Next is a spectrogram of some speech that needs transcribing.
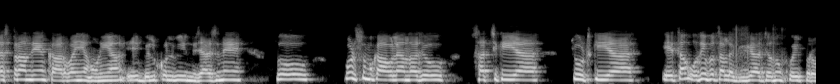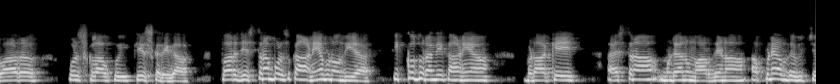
ਇਸ ਤਰ੍ਹਾਂ ਦੀਆਂ ਕਾਰਵਾਈਆਂ ਹੋਣੀਆਂ, ਇਹ ਬਿਲਕੁਲ ਵੀ ਨਜਾਇਜ਼ ਨੇ। ਸੋ ਪੁਲਿਸ ਮੁਕਾਬਲਿਆਂ ਦਾ ਜੋ ਸੱਚ ਕੀ ਹੈ, ਝੂਠ ਕੀ ਹੈ, ਇਹ ਤਾਂ ਉਹਦੇ ਪਤਾ ਲੱਗੇਗਾ ਜਦੋਂ ਕੋਈ ਪਰਿਵਾਰ ਪੁਲਿਸ ਖਿਲਾਫ ਕੋਈ ਕੇਸ ਕਰੇਗਾ। ਪਰ ਜਿਸ ਤਰ੍ਹਾਂ ਪੁਲਿਸ ਕਹਾਣੀਆਂ ਬਣਾਉਂਦੀ ਆ, ਇੱਕੋ ਤਰ੍ਹਾਂ ਦੀਆਂ ਕਹਾਣੀਆਂ ਬਣਾ ਕੇ ਇਸ ਤਰ੍ਹਾਂ ਮੁੰਡਿਆਂ ਨੂੰ ਮਾਰ ਦੇਣਾ, ਆਪਣੇ ਆਪ ਦੇ ਵਿੱਚ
